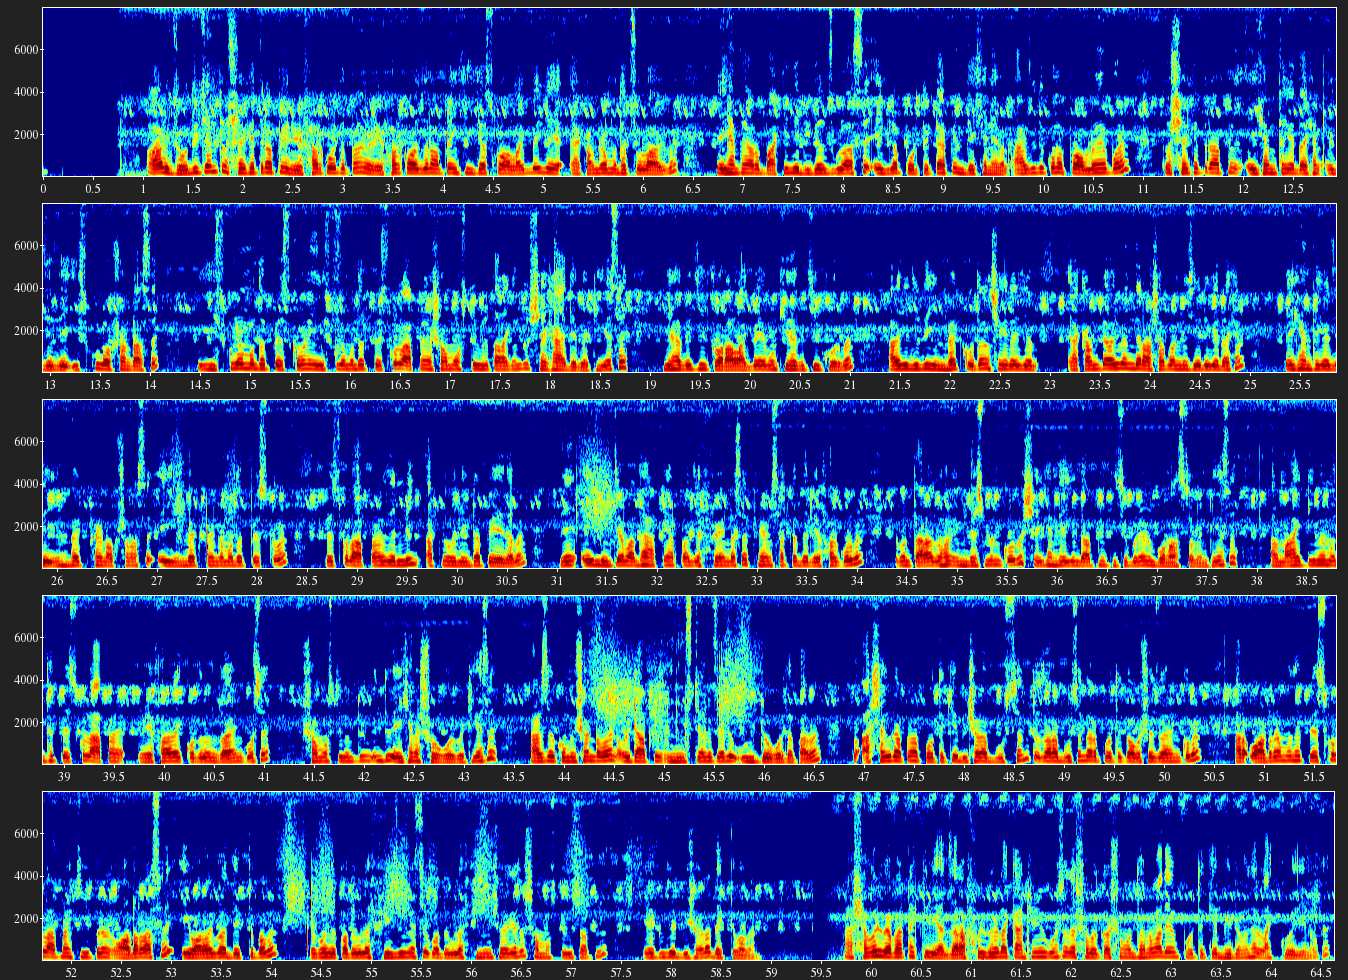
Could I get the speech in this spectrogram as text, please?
আর যদি চান তো সেক্ষেত্রে আপনি রেফার করতে পারেন। রেফার করার জন্য আপনি কী কাজ করা লাগবে? যে অ্যাকাউন্টের মধ্যে চলে আসবে। এইখান থেকে আরও বাকি যে ডিটেলসগুলো আছে, এইগুলো প্রত্যেকটা আপনি দেখে নেবেন। আর যদি কোনো প্রবলেমে পড়েন, তো সেক্ষেত্রে আপনি এইখান থেকে দেখেন, এই যে যে স্কুল অপশানটা আছে, এই স্কুলের মধ্যে প্রেস করবেন। এই স্কুলের মধ্যে প্রেস করলে আপনার সমস্ত কিছু তারা কিন্তু শেখায় দেবে, ঠিক আছে? কীভাবে কী করা লাগবে এবং কীভাবে কী করবেন? আর যদি ইনভাইট করতেন সেক্ষেত্রে যে অ্যাকাউন্টে আসবেন দেন আসার পর নিচের দিকে দেখেন, এইখান থেকে যে ইনভাইট ফ্রেন্ড অপশান আছে, এই ইনভাইট ফ্রেন্ডের মধ্যে প্রেস করবেন। প্রেস করলে আপনার যে লিঙ্ক আপনি ওই লিঙ্কটা পেয়ে যাবেন। দেন এই লিঙ্কের মাধ্যমে আপনি আপনার যে ফ্রেন্ড আছে ফ্রেন্ড সার্কেলদের রেফার করবেন এবং তারা যখন ইনভেস্টমেন্ট করবে, সেইখান থেকে কিন্তু আপনি কিছু পরিমাণ বোনাস পাবেন, ঠিক আছে? আর মাই টিমের মধ্যে প্রেস করলে আপনার রেফারে কতজন জয়েন করছে, সমস্ত কিন্তু কিন্তু এইখানে শো করবে, ঠিক আছে? আর যে কমিশনটা পাবেন, ওইটা আপনি ইনস্ট্যান্টলি চাইলে উইথড্র করতে পারবেন। তো আশা করি আপনারা প্রত্যেকে বিষয়টা বুঝছেন। তো যারা বুঝছেন, তারা প্রত্যেকে অবশ্যই জয়েন করবেন। আর অর্ডারের মধ্যে প্রেস করলে আপনার কী পরিমাণ অর্ডার আছে, এই অর্ডারগুলো দেখতে পাবেন এবং যে কতগুলো ফ্রিজিং আছে, কতগুলো ফিনিশ হয়ে গেছে, সমস্ত কিছু আপনি এ টু বিষয়টা দেখতে পাবেন। আশা করি ব্যাপারটা ক্লিয়ার যারা ফুল ভিডিওটা কন্টিনিউ করছে, তাদের সবাইকে অসংখ্য ধন্যবাদ এবং প্রত্যেককে ভিডিওর মধ্যে লাইক করে দিন ওকে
